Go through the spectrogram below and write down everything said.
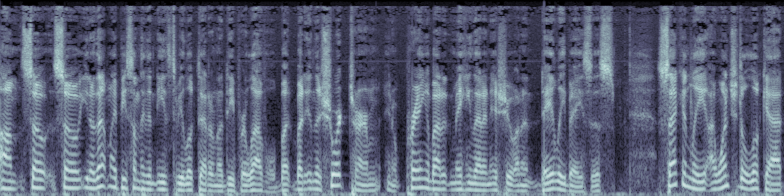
Um, so, so you know that might be something that needs to be looked at on a deeper level. But, but in the short term, you know, praying about it and making that an issue on a daily basis. Secondly, I want you to look at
